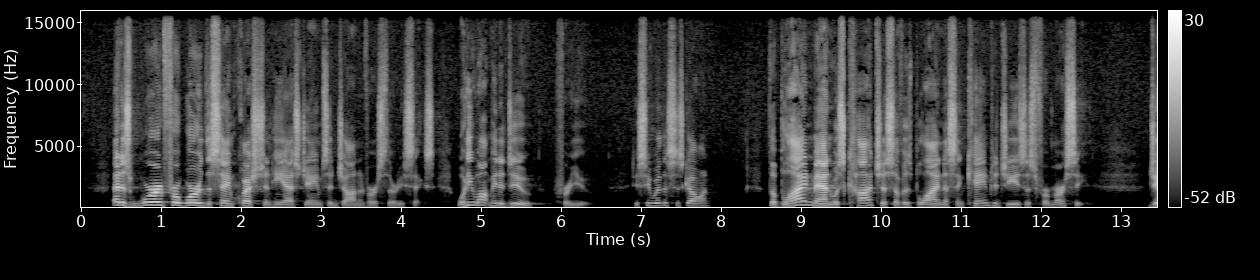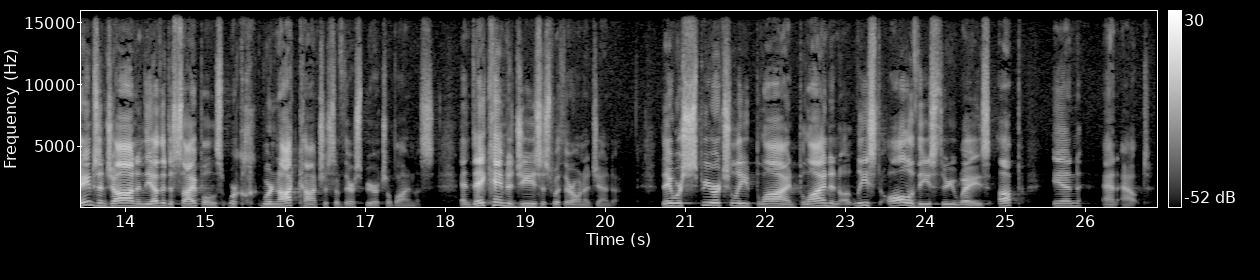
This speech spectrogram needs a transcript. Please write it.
That is word for word the same question he asked James and John in verse 36. What do you want me to do for you? Do you see where this is going? The blind man was conscious of his blindness and came to Jesus for mercy. James and John and the other disciples were, were not conscious of their spiritual blindness, and they came to Jesus with their own agenda. They were spiritually blind, blind in at least all of these three ways up, in, and out.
